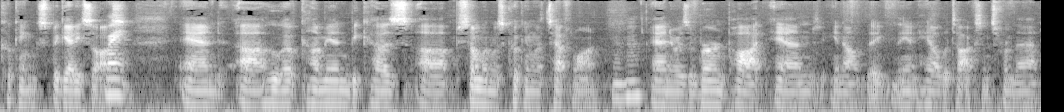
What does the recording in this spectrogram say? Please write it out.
cooking spaghetti sauce. Right. And uh, who have come in because uh, someone was cooking with Teflon, Mm-hmm. and there was a burned pot, and you know they, they inhale the toxins from that.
